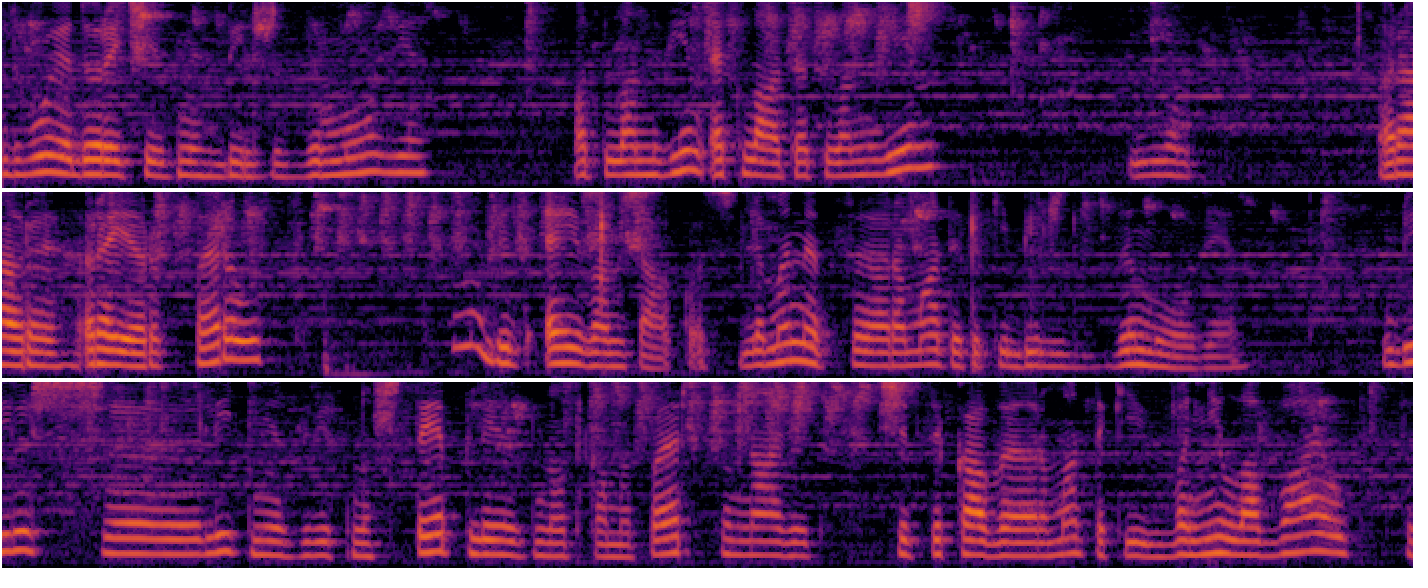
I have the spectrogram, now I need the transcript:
Двоє, до речі, з них більш зимові. От Ланвін, Еклат Атланвін і Rare, Rare Pearls. Ну, від Avon також. Для мене це аромати такі більш зимові. Більш е, літні, звісно, ж теплі, з нотками перцю навіть. Ще цікавий аромат, такий Vanilla Wild. Це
